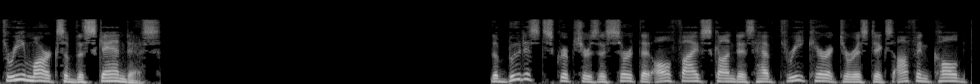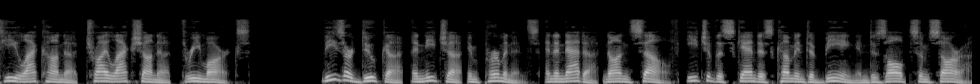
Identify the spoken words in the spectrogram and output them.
Three marks of the skandhas The Buddhist scriptures assert that all five skandhas have three characteristics often called ti lakkhana, tri lakshana, three marks. These are dukkha, anicca impermanence and anatta non-self. Each of the skandhas come into being and dissolve samsara.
